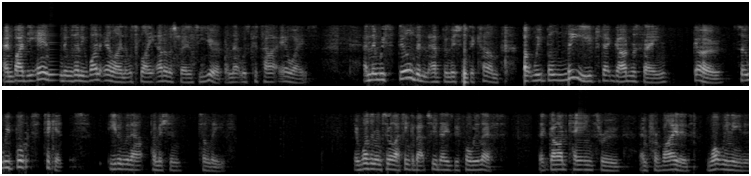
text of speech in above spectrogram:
And by the end, there was only one airline that was flying out of Australia to Europe, and that was Qatar Airways. And then we still didn't have permission to come, but we believed that God was saying, go. So we booked tickets, even without permission to leave. It wasn't until I think about two days before we left that God came through and provided what we needed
